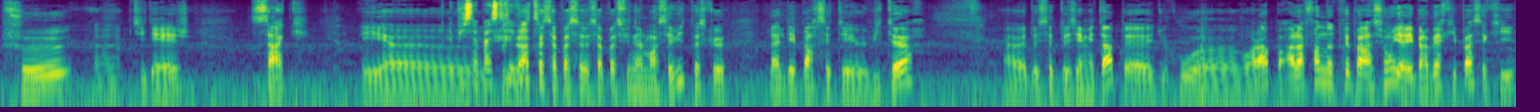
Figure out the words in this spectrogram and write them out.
feu, petit déj, sac. Et, Et puis ça passe très bah, vite. Après ça passe, ça passe finalement assez vite parce que là le départ c'était 8 heures de cette deuxième étape. Et du coup euh, voilà, à la fin de notre préparation il y a les berbères qui passent et qui,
